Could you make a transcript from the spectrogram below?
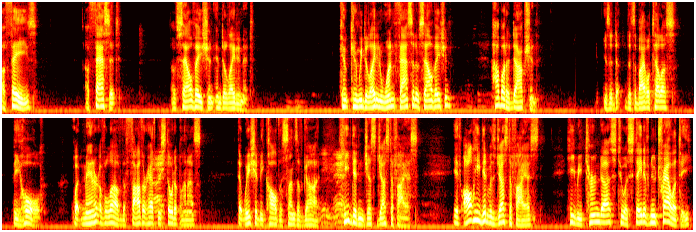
a phase, a facet of salvation, and delight in it. Can, can we delight in one facet of salvation? How about adoption? Is it, does the Bible tell us, Behold, what manner of love the Father hath Right. bestowed upon us, that we should be called the sons of God? He didn't just justify us. If all He did was justify us, He returned us to a state of neutrality,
